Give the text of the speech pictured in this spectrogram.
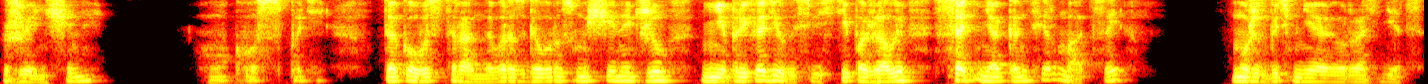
женщиной?» «О, Господи!» Такого странного разговора с мужчиной Джилл не приходилось вести, пожалуй, со дня конфирмации. Может быть, мне раздеться?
